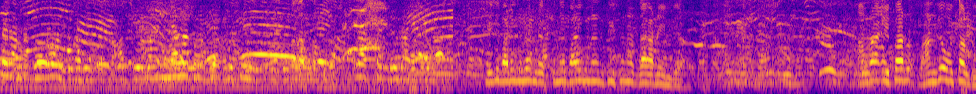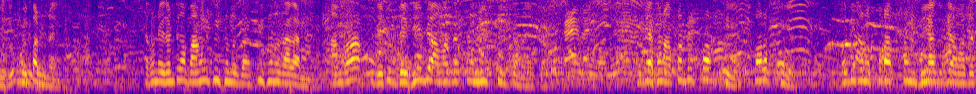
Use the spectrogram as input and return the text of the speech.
করে আমরা গর্ব আনতে পারি। মেলা ঘর দিয়ে ক্ষতি এই যে বাড়িগুলো দেখছেন এই বাড়িগুলোর পিছনের জায়গা নেই ইন্ডিয়া। আমরা এপার ভাঙবে ওই পার ঘুরি ওই পার নাই। এখন এখান থেকে বাংলার পিছনে পিছনে জায়গা নেই আমরা যেটুকু দেখি যে আমাদের কোনো নিশ্চিন্ত নেই কিন্তু এখন আপনাদের তরফ থেকে তরফ থেকে যদি কোনো প্রোডাকশন দিয়ে যদি আমাদের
